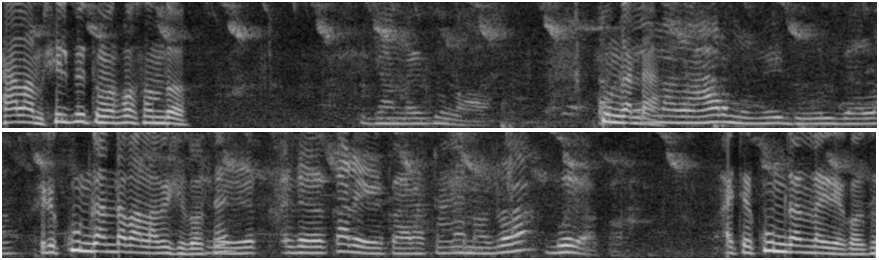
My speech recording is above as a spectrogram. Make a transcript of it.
সালাম শিল্পী তোমার পছন্দ? কোন গানটা? হারমোনি ঢোল বেলা এটা কোন গানটা বালা বেশি কথা আচ্ছা কোন গান লাগে কথা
